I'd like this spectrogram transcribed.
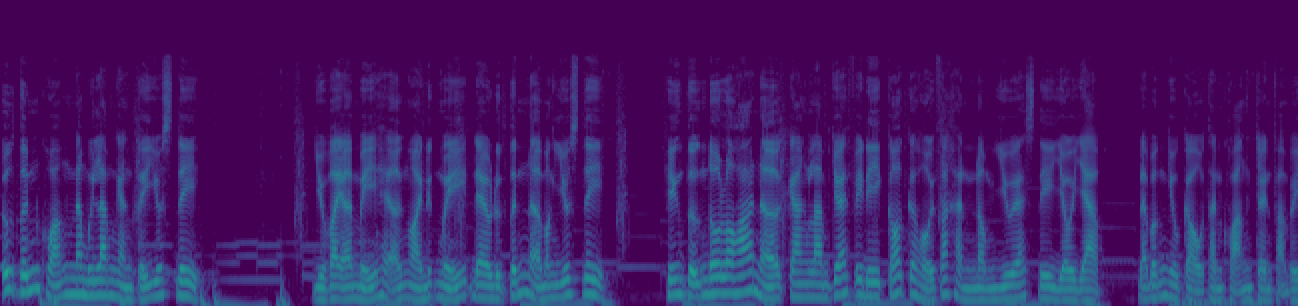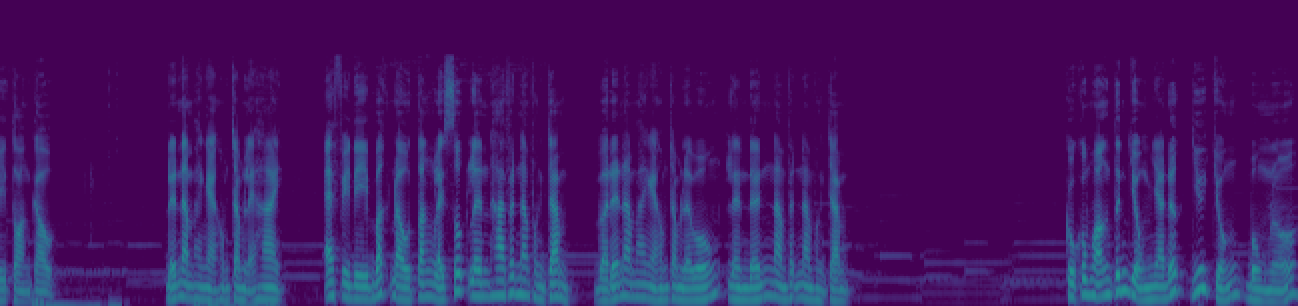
ước tính khoảng 55.000 tỷ USD. Dù vay ở Mỹ hay ở ngoài nước Mỹ đều được tính nợ bằng USD. Hiện tượng đô la hóa nợ càng làm cho FED có cơ hội phát hành đồng USD dồi dào, đáp ứng nhu cầu thanh khoản trên phạm vi toàn cầu. Đến năm 2002, FED bắt đầu tăng lãi suất lên 2,5% và đến năm 2004 lên đến 5,5%. Cuộc khủng hoảng tín dụng nhà đất dưới chuẩn bùng nổ.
